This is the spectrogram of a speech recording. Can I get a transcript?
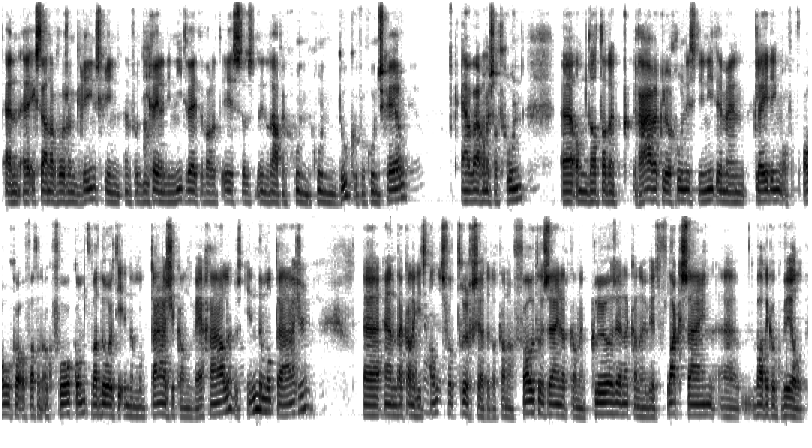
En eh, ik sta nou voor zo'n greenscreen. En voor diegenen die niet weten wat het is, dat is inderdaad een groen, groen doek of een groen scherm. En waarom is dat groen? Uh, omdat dat een rare kleur groen is die niet in mijn kleding of ogen of wat dan ook voorkomt. Waardoor ik die in de montage kan weghalen. Dus in de montage. Uh, en daar kan ik iets anders voor terugzetten. Dat kan een foto zijn, dat kan een kleur zijn, dat kan een wit vlak zijn. Uh, wat ik ook wil.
